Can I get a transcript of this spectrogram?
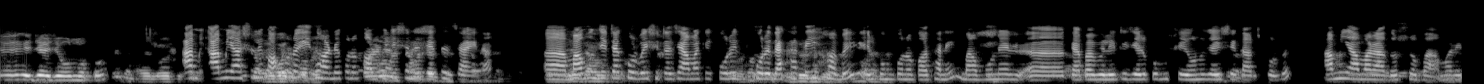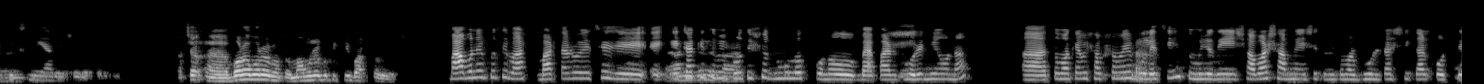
এ- এই যে এই যে ওর মতো। আমি আমি আসলে কখনো এই ধরনের কোনো কম্পিটিশনে যেতে চাই না। মামুন যেটা করবে সেটা যে আমাকে করে করে দেখাতেই হবে এরকম কোনো কথা নেই। মামুনের ক্যাপাবিলিটি যেরকম সেই অনুযায়ী সে কাজ করবে। আমি আমার আদর্শ বা আমার এথিক্স নিয়ে আমি চলে আচ্ছা বরাবরের মতো মামুনের প্রতি কি বার্তা রয়েছে? মামুনের প্রতি বার- বার্তা রয়েছে যে এটাকে তুমি প্রতিশোধমূলক কোনো ব্যাপার ধরে নিও না। আহ, তোমাকে আমি সবসময় বলেছি তুমি যদি সবার সামনে এসে তুমি তোমার ভুলটা স্বীকার করতে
